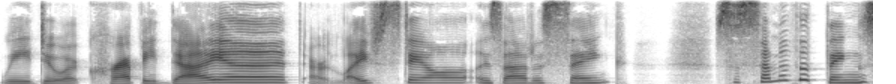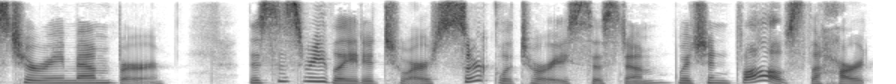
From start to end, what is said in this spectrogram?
we do a crappy diet, our lifestyle is out of sync. So, some of the things to remember this is related to our circulatory system, which involves the heart,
